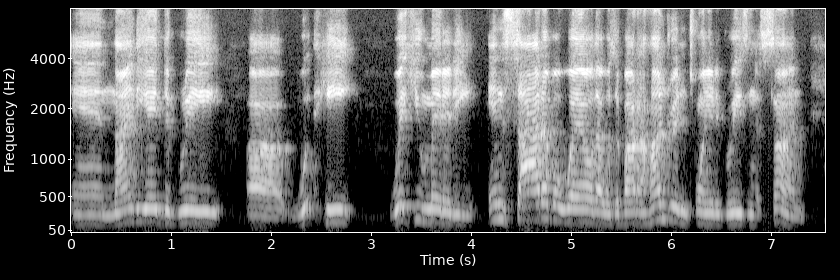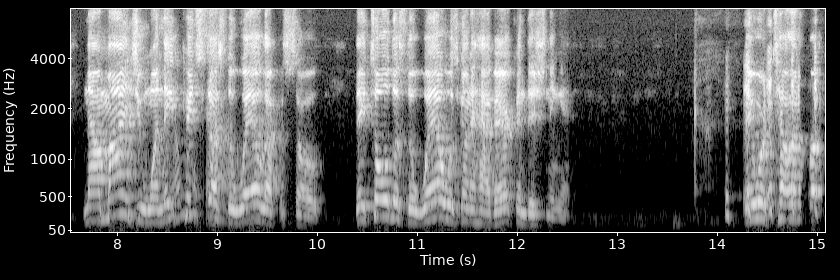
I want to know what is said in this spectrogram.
in 98 degree uh, heat with humidity inside of a whale that was about 120 degrees in the sun. Now, mind you, when they oh pitched us the whale episode, they told us the whale was going to have air conditioning in it. They were telling about,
